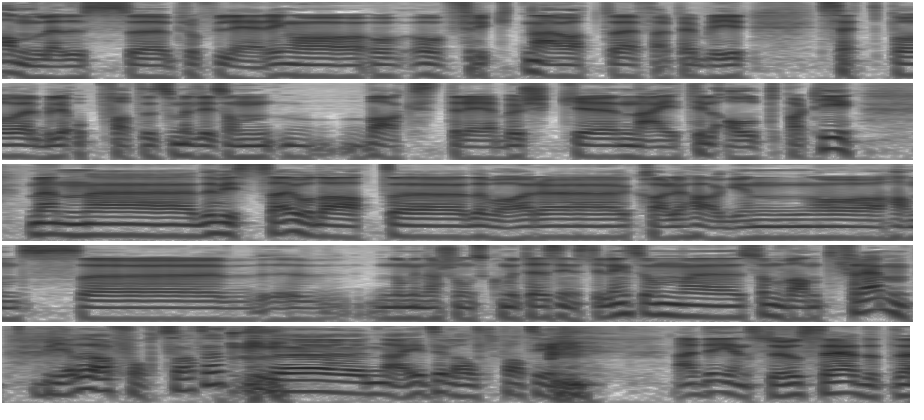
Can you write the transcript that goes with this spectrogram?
annerledes uh, profilering. Og, og, og, frykten er jo at Frp blir sett på, eller blir oppfattet som et litt sånn bakstrebersk nei til alt-parti. Men det viste seg jo da at det var Carl I. Hagen og hans nominasjonskomités innstilling som, som, vant frem. Blir det da fortsatt et nei til alt-parti? Nei, Det gjenstår jo å se. Dette,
